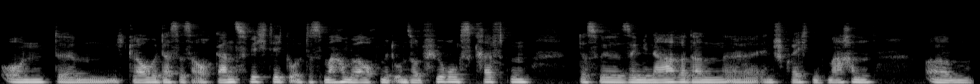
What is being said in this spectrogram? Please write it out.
Und ähm, ich glaube, das ist auch ganz wichtig und das machen wir auch mit unseren Führungskräften, dass wir Seminare dann äh, entsprechend machen, ähm,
